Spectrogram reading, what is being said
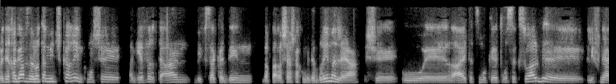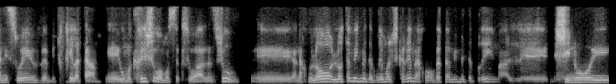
ודרך אגב, זה לא תמיד שקרים, כמו שהגבר טען בפסק הדין בפרשה שאנחנו מדברים עליה, שהוא אה, ראה את עצמו כהטרוסקסואל לפני הנישואים ובתחילתם. אה, הוא מכחיש שהוא הומוסקסואל, אז שוב, אה, אנחנו לא, לא תמיד מדברים על שקרים, אנחנו הרבה פעמים מדברים על אה, שינוי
